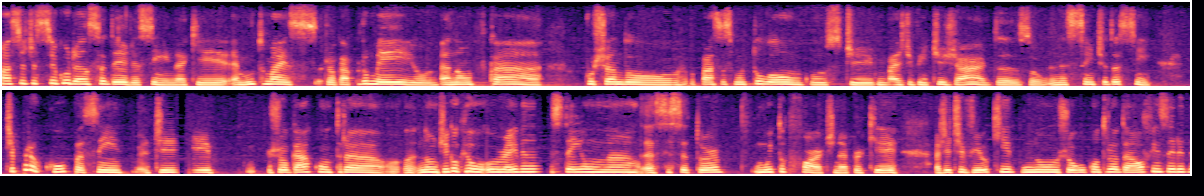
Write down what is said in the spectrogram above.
passe de segurança dele, assim, né? Que é muito mais jogar para o meio, a não ficar puxando passes muito longos, de mais de 20 jardas, ou nesse sentido assim. Te preocupa, assim, de jogar contra. Não digo que o Ravens tem uma, esse setor muito forte, né? Porque a gente viu que no jogo contra o Dolphins ele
